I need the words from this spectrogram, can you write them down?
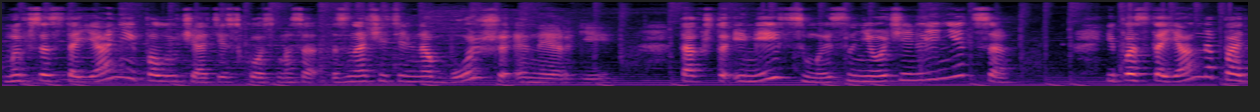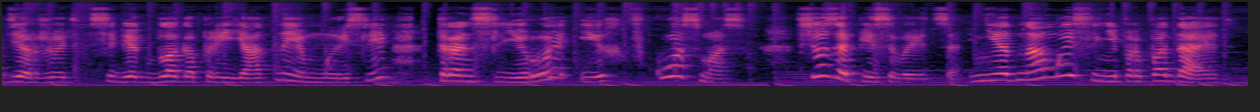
мы в состоянии получать из космоса значительно больше энергии. Так что имеет смысл не очень лениться и постоянно поддерживать в себе благоприятные мысли, транслируя их в космос. Все записывается, ни одна мысль не пропадает –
